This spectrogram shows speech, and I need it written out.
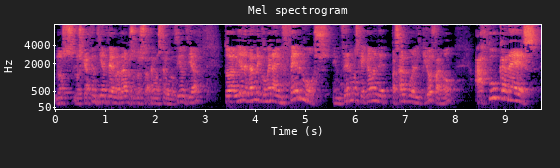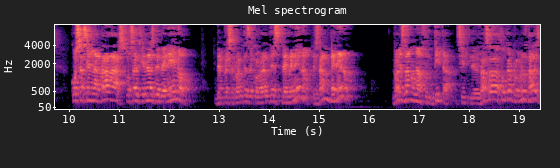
los, los, que hacen ciencia de verdad, nosotros hacemos pseudociencia, todavía le dan de comer a enfermos, enfermos que acaban de pasar por el quirófano, azúcares, cosas enlatadas, cosas llenas de veneno, de preservantes, de colorantes, de veneno, les dan veneno. No les dan una frutita. Si les das azúcar, por lo menos dales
